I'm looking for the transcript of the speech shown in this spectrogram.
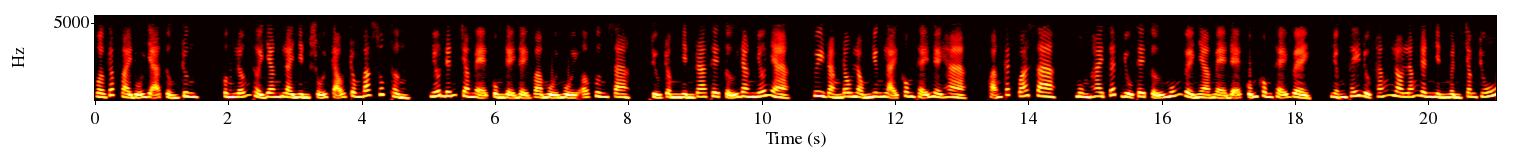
vờ gấp vài đũa giả tượng trưng, phần lớn thời gian là nhìn sủi cảo trong bát xuất thần, nhớ đến cha mẹ cùng đệ đệ và muội muội ở phương xa, Triệu Trầm nhìn ra thê tử đang nhớ nhà, tuy rằng đau lòng nhưng lại không thể nề hà, khoảng cách quá xa, mùng hai Tết dù thê tử muốn về nhà mẹ đẻ cũng không thể về, nhận thấy được hắn lo lắng nên nhìn mình chăm chú,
